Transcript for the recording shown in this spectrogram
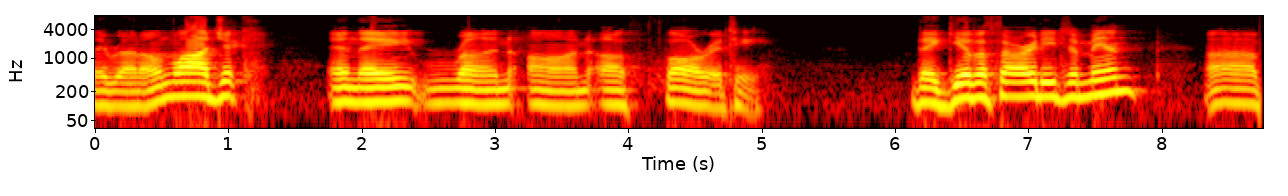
they run on logic, and they run on authority. They give authority to men. Uh,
